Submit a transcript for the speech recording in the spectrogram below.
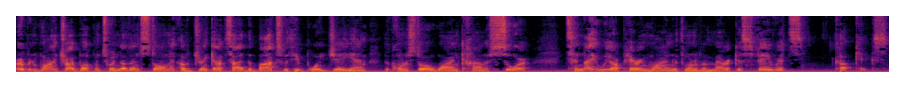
Urban Wine Tribe, welcome to another installment of Drink Outside the Box with your boy JM, the corner store wine connoisseur. Tonight we are pairing wine with one of America's favorites, cupcakes.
